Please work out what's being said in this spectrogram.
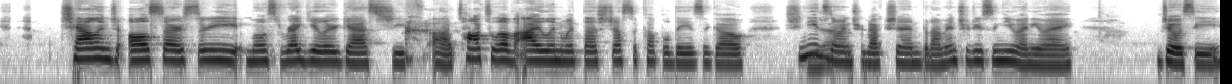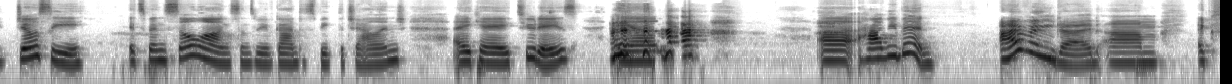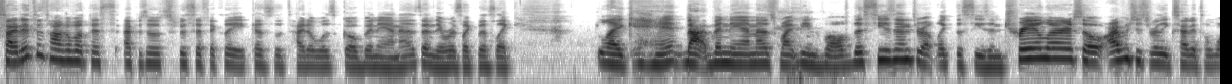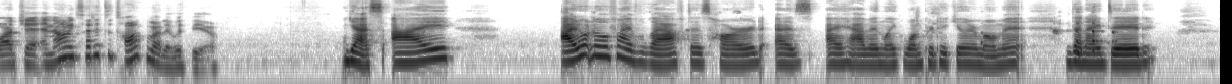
Challenge All Stars 3 most regular guest. She uh, talked Love Island with us just a couple days ago. She needs yeah. no introduction, but I'm introducing you anyway. Josi. Josi, it's been so long since we've gone to speak the challenge, aka two days. And uh, how have you been? I've been good. Um, excited to talk about this episode specifically because the title was "Go Bananas" and there was like this like like hint that bananas might be involved this season throughout like the season trailer. So I was just really excited to watch it, and now I'm excited to talk about it with you. Yes, I I don't know if I've laughed as hard as I have in like one particular moment than I did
